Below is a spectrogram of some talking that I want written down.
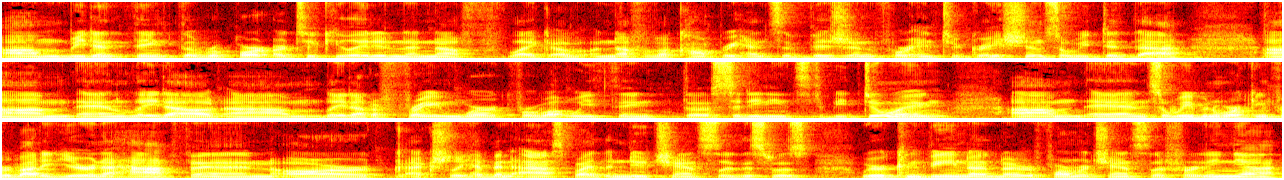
Um, we didn't think the report articulated enough, like a, enough of a comprehensive vision for integration, so we did that um, and laid out um, laid out a framework for what we think the city needs to be doing. Um, and so we've been working for about a year and a half, and are actually have been asked by the new chancellor. This was we were convened under former Chancellor Farina,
